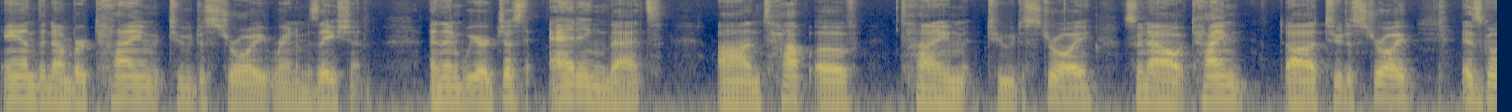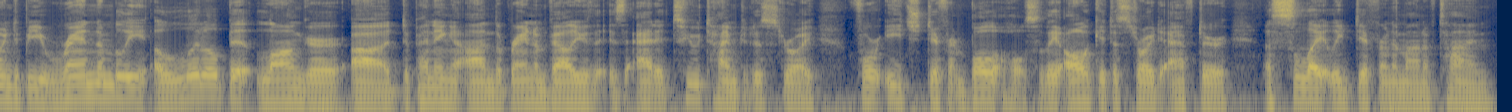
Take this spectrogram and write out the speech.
and the number time to destroy randomization. And then we are just adding that on top of time to destroy. So now time uh, to destroy is going to be randomly a little bit longer uh, depending on the random value that is added to time to destroy for each different bullet hole. So they all get destroyed after a slightly different amount of time.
